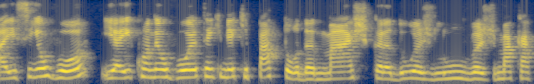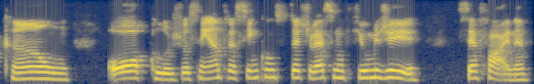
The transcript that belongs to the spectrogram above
Aí sim eu vou, e aí quando eu vou eu tenho que me equipar toda, máscara, duas luvas, macacão, óculos. Você entra assim como se você estivesse num filme de sci-fi, né?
